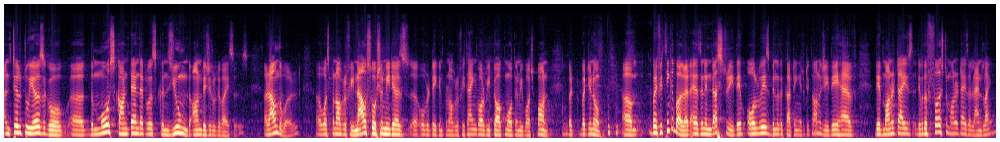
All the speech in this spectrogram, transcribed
until two years ago, uh, the most content that was consumed on digital devices around the world uh, was pornography. Now social media has uh, overtaken pornography. Thank God we talk more than we watch porn. But, but you know, um, but if you think about that, as an industry, they've always been at the cutting edge of technology. They have, they've monetized. They were the first to monetize a landline.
